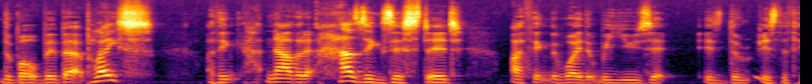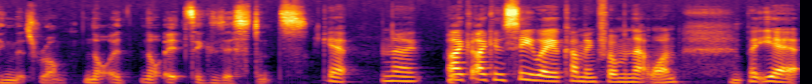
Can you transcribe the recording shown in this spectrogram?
the world would be a better place. I think now that it has existed, I think the way that we use it is the is the thing that's wrong, not not its existence. Yeah, no, I, I can see where you're coming from on that one. Mm. But yeah,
